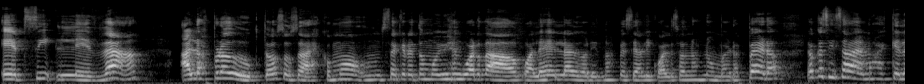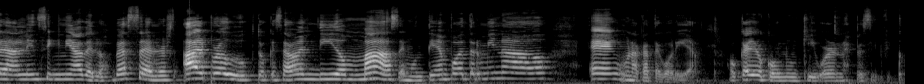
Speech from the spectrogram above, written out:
Etsy le da a los productos, o sea, es como un secreto muy bien guardado cuál es el algoritmo especial y cuáles son los números, pero lo que sí sabemos es que le dan la insignia de los bestsellers al producto que se ha vendido más en un tiempo determinado en una categoría, ¿ok? O con un keyword en específico.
